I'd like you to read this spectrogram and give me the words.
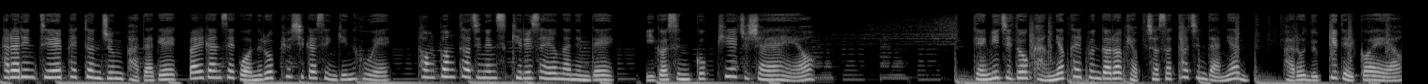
하라린트의 패턴 중 바닥에 빨간색 원으로 표시가 생긴 후에 펑펑 터지는 스킬을 사용하는데 이것은 꼭 피해주셔야 해요. 데미지도 강력할 뿐더러 겹쳐서 터진다면 바로 눕게 될 거예요.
